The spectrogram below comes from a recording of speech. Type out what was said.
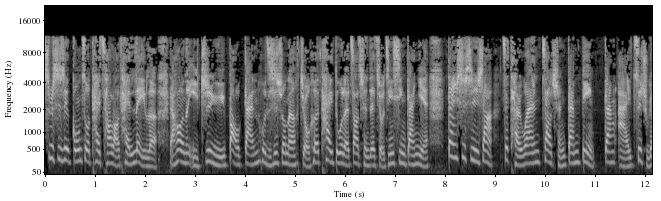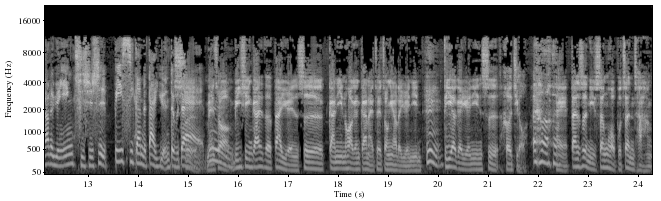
是不是这个工作太操劳、太累了，然后呢，以至于爆肝，或者是说呢，酒喝太多了造成的酒精性肝炎。但是事实上，在台湾造成肝病、肝癌最主要的原因其实是 B、C 肝的带源，对不对？是，没错，B、C 肝的带源是肝硬化跟肝癌最重要的原因。嗯，第二个原因是喝酒。哎，但是你生活不正常。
